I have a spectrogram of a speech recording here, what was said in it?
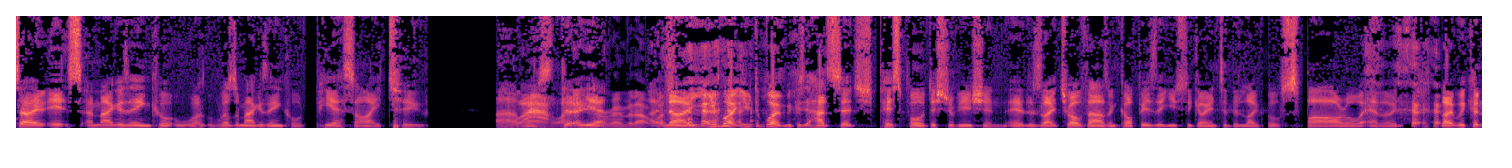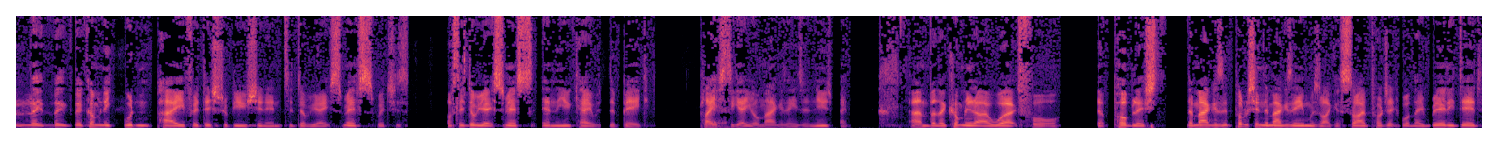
so it's a magazine called was, was a magazine called PSI Two. Uh, wow, I don't yeah. even remember that Uh, one. no, you won't. You won't because it had such piss poor distribution. It was like twelve thousand copies that used to go into the local spa or whatever. like we couldn't. The, the, the company wouldn't pay for distribution into WH Smiths, which is obviously WH Smiths in the UK was the big place Yeah. to get your magazines and newspapers. Um, but the company that I worked for that published the magazine, publishing the magazine was like a side project. What they really did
